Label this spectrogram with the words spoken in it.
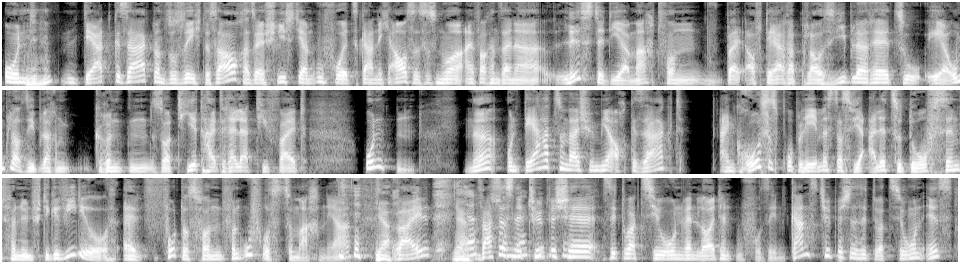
Und mhm. der hat gesagt, und so sehe ich das auch, also er schließt ja ein UFO jetzt gar nicht aus, es ist nur einfach in seiner Liste, die er macht, von auf der er plausiblere zu eher unplausibleren Gründen sortiert, halt relativ weit unten. Ne? Und der hat zum Beispiel mir auch gesagt, ein großes Problem ist, dass wir alle zu doof sind, vernünftige Videos, äh, Fotos von von UFOs zu machen, ja. ja. Weil ja. was ist eine typische Situation, wenn Leute ein UFO sehen? Ganz typische Situation ist,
